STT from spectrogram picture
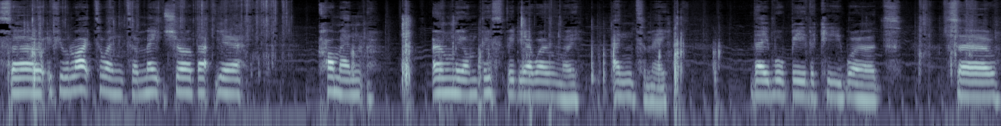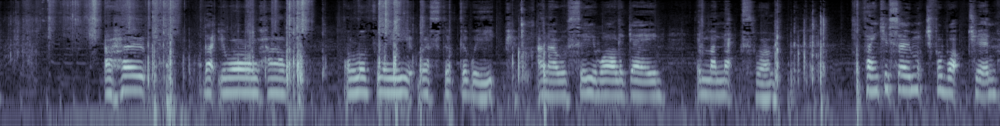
So if you would like to enter, make sure that you comment only on this video only, enter me. They will be the key words. So, I hope that you all have a lovely rest of the week. And I will see you all again in my next one. Thank you so much for watching.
